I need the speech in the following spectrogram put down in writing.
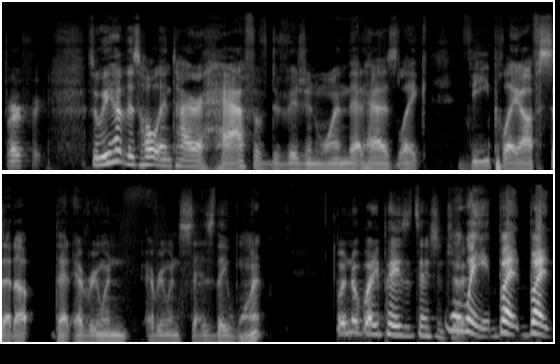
Perfect. So we have this whole entire half of Division One that has like the playoff setup that everyone everyone says they want, but nobody pays attention to Well, it. wait, but but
